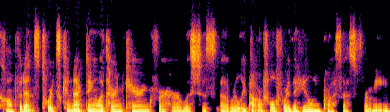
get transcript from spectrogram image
confidence towards connecting with her and caring for her was just uh, really powerful for the healing process for me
